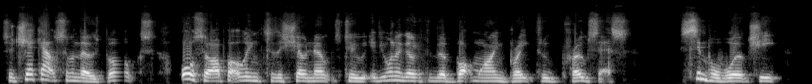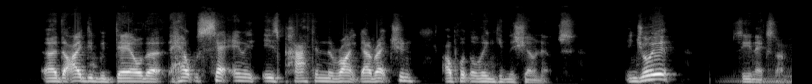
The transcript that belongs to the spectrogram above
So check out some of those books. Also, I'll put a link to the show notes too. If you want to go through the bottom line breakthrough process, simple worksheet uh, that I did with Dale that helps set his path in the right direction. I'll put the link in the show notes. Enjoy it. See you next time.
